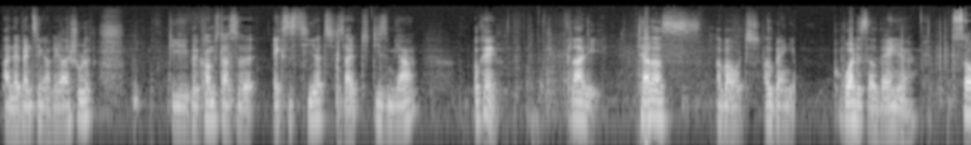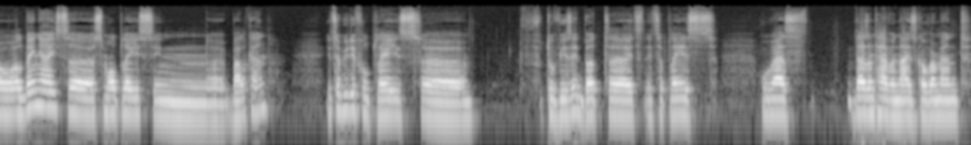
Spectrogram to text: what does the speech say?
an der Benzinger Realschule. Die Willkommensklasse existiert seit diesem Jahr. Okay, Klajdi, tell us about Albania. What is Albania? So Albania is a small place in uh, Balkan. It's a beautiful place uh, f- to visit, but uh, it's it's a place who has doesn't have a nice government,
